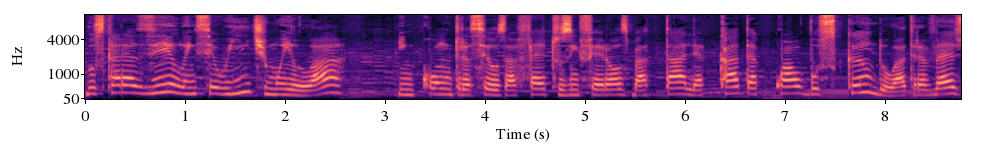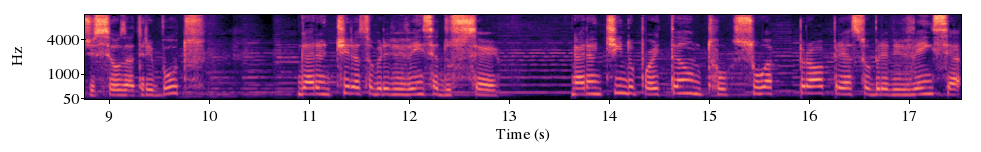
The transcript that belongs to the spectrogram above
buscar asilo em seu íntimo e lá encontra seus afetos em feroz batalha, cada qual buscando, através de seus atributos, garantir a sobrevivência do ser, garantindo, portanto, sua própria sobrevivência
